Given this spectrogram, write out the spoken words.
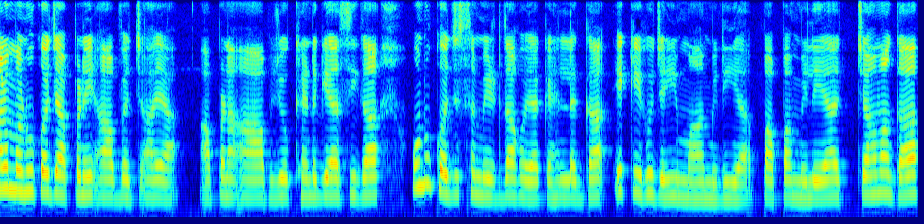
ਹੁਣ ਮਨੂ ਕੁਝ ਆਪਣੇ ਆਪ ਵਿੱਚ ਆਇਆ। ਆਪਣਾ ਆਪ ਜੋ ਖਿੰਡ ਗਿਆ ਸੀਗਾ, ਉਹਨੂੰ ਕੁਝ ਸਮੇਟਦਾ ਹੋਇਆ ਕਹਿਣ ਲੱਗਾ, ਇੱਕ ਇਹੋ ਜਿਹੀ ਮਾਂ ਮਿਲੀ ਆ, ਪਾਪਾ ਮਿਲਿਆ ਚਾਹਾਂਗਾ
